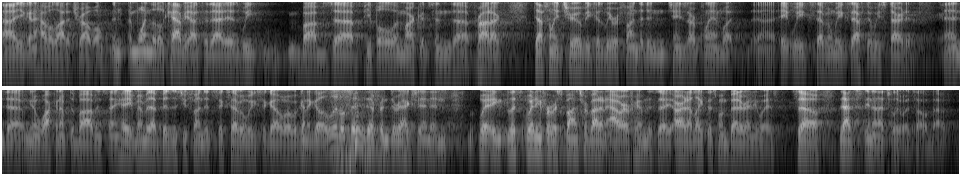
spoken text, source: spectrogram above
uh, you're going to have a lot of trouble. And, and, one little caveat to that is we, Bob's uh, people and markets and uh, product, definitely true because we were funded and changed our plan, what, uh, eight weeks, seven weeks after we started. And, uh, you know, walking up to Bob and saying, hey, remember that business you funded six, seven weeks ago? Well, we're going to go a little bit different direction and waiting, waiting for a response for about an hour for him to say, all right, I like this one better anyways. So that's, you know, that's really what it's all about.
